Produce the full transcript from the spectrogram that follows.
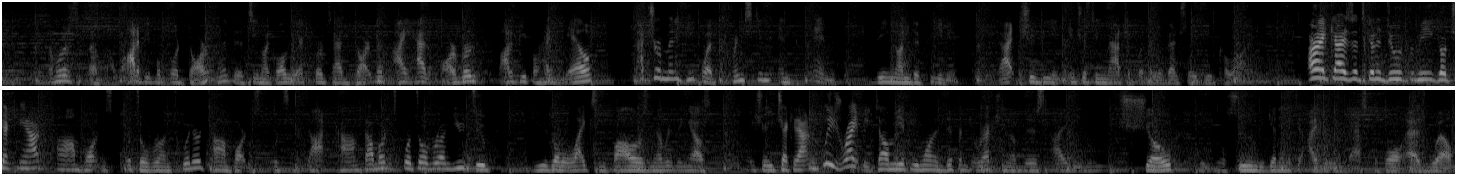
Some of us, a lot of people thought Dartmouth. It seemed like all the experts had Dartmouth. I had Harvard. A lot of people had Yale. Not sure many people had Princeton and Penn being undefeated. That should be an interesting matchup when they eventually do collide. All right, guys, that's going to do it for me. Go check me out, Tom Barton Sports over on Twitter, TomBartonSports.com, Tom Barton Sports over on YouTube. use all the likes and follows and everything else. Make sure you check it out. And please write me. Tell me if you want a different direction of this Ivy League show. We will soon be getting into Ivy League basketball as well.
